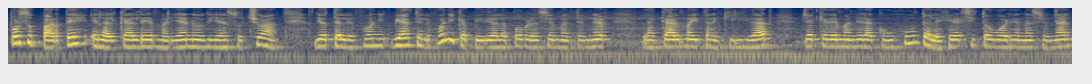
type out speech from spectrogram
Por su parte, el alcalde Mariano Díaz Ochoa dio telefónica, vía telefónica pidió a la población mantener la calma y tranquilidad, ya que de manera conjunta el Ejército, Guardia Nacional,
